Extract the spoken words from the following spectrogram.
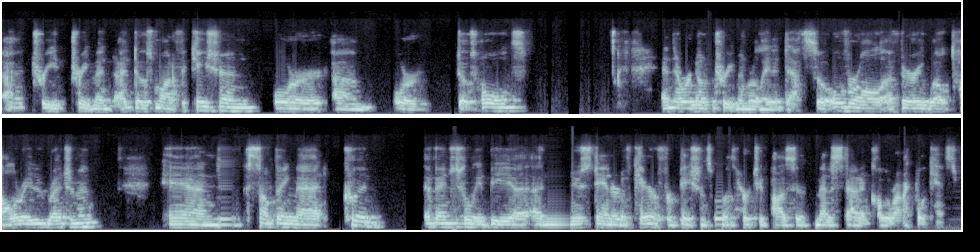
uh, treat, treatment uh, dose modification or um, or dose holds. And there were no treatment-related deaths. So overall, a very well tolerated regimen, and something that could eventually be a, a new standard of care for patients with HER2 positive metastatic colorectal cancer.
